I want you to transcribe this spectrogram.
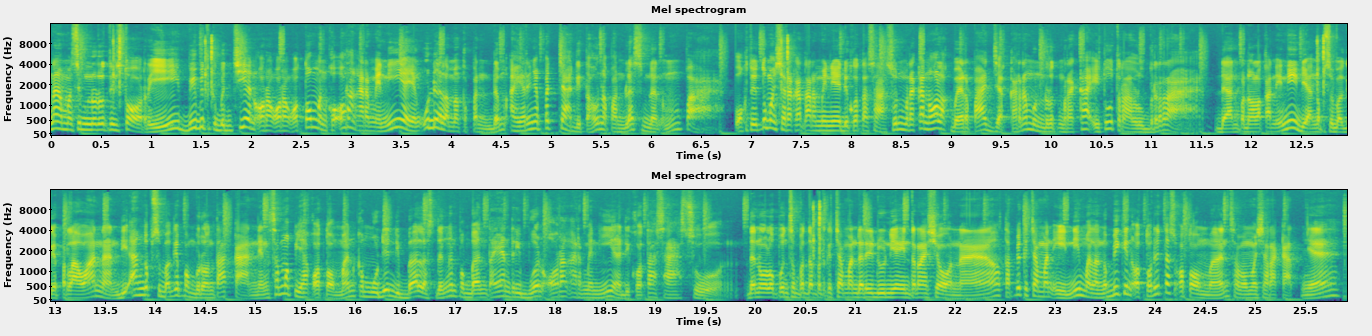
Nah, masih menurut histori, bibit kebencian orang-orang Ottoman ke orang Armenia yang udah lama kependem akhirnya pecah di tahun 1894. Waktu itu masyarakat Armenia di kota Sasun mereka nolak bayar pajak karena menurut mereka itu terlalu berat. Dan penolakan ini dianggap sebagai perlawanan, dianggap sebagai pemberontakan yang sama pihak Ottoman kemudian dibalas dengan pembantaian ribuan orang Armenia di kota Sasun. Dan walaupun sempat dapat kecaman dari dunia internasional, tapi kecaman ini malah ngebikin otoritas Ottoman sama masyarakatnya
